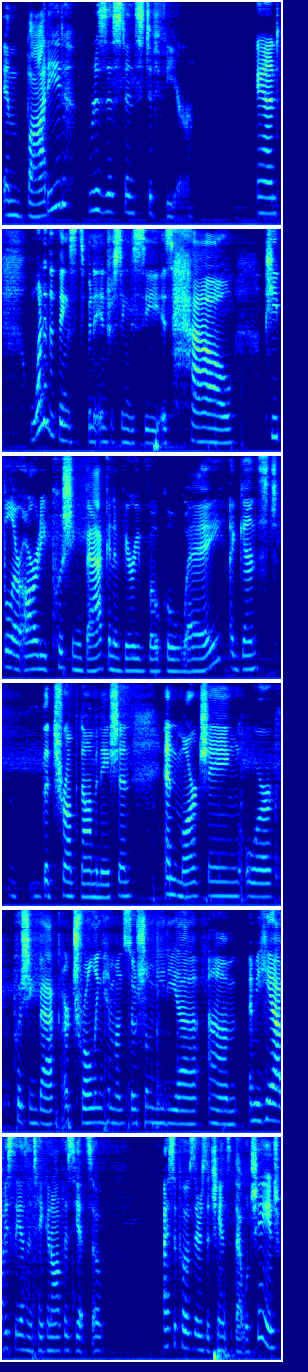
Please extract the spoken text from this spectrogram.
embodied resistance to fear. And one of the things that's been interesting to see is how people are already pushing back in a very vocal way against the Trump nomination and marching or pushing back or trolling him on social media. Um, I mean, he obviously hasn't taken office yet, so I suppose there's a chance that that will change.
